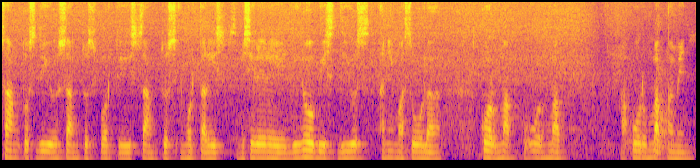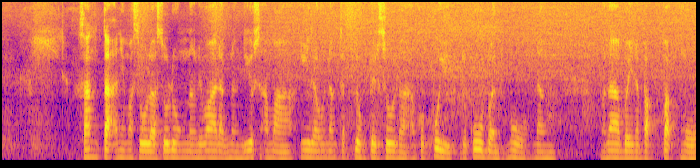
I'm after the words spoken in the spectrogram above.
Sanctus Deus, Sanctus Fortis, Sanctus Immortalis, Miserere, Dinobis, Deus, Animasula, Cormac, Urmac, uh, Urmac, Amen. Santa Animasula, sulong ng liwanag ng Diyos Ama, ilaw ng tatlong persona, ako po'y lukuban mo ng malabay na pakpak mo,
